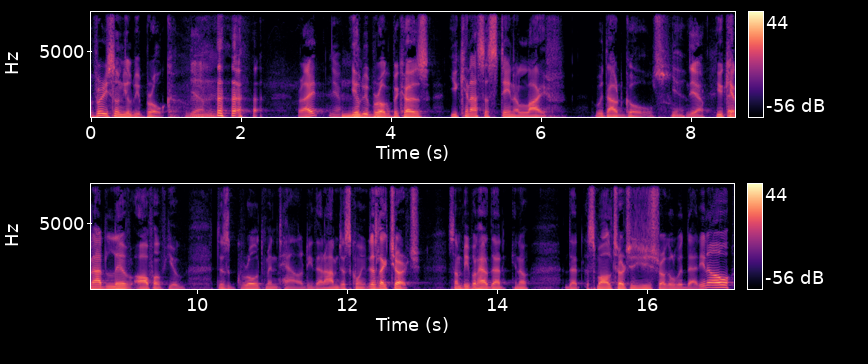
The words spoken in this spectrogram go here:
very soon you'll be broke, Yeah. Mm. right? Yeah. Mm. You'll be broke because you cannot sustain a life without goals. Yeah. Yeah. You cannot live off of your this growth mentality that I'm just going just like church. Some people have that, you know, that small churches you struggle with that. You know,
